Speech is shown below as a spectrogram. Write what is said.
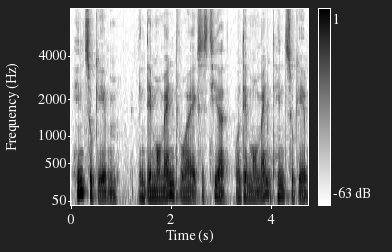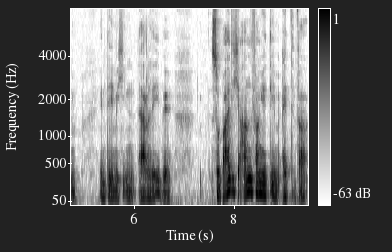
hinzugeben, in dem Moment, wo er existiert und dem Moment hinzugeben, in dem ich ihn erlebe. Sobald ich anfange, dem etwa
